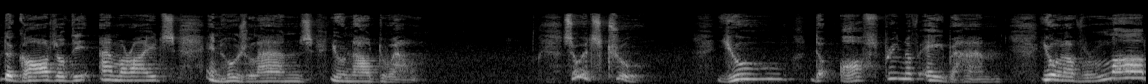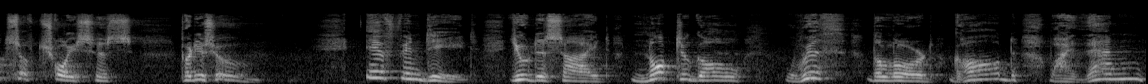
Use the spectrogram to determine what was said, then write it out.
the gods of the Amorites in whose lands you now dwell. So it's true. You, the offspring of Abraham, you'll have lots of choices pretty soon. If indeed you decide not to go with the Lord God, why then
